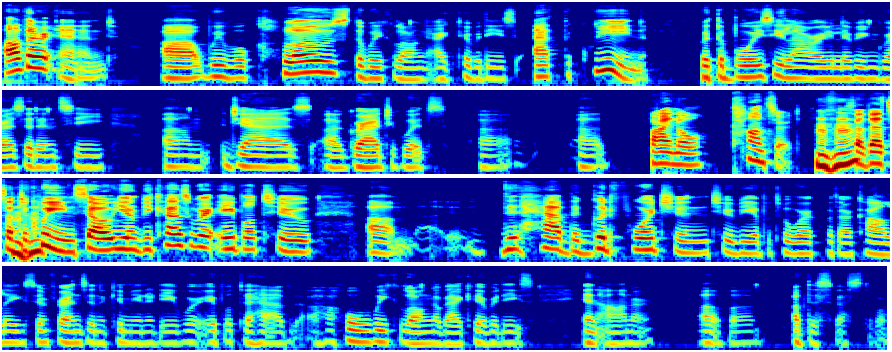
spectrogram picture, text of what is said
other end Uh, we will close the week long activities at the Queen with the Boysie Lowery Living Residency um, Jazz uh, graduates uh, final concert. Mhm. So that's at Mhm. the Queen. So, you know, because we're able to um, have the good fortune to be able to work with our colleagues and friends in the community, we're able to have a whole week long of activities in honor of, uh, of this festival.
